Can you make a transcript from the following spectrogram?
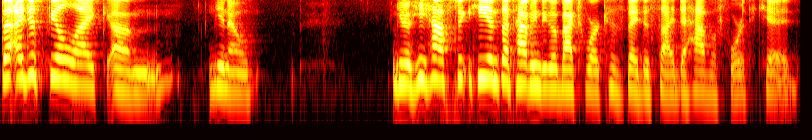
But I just feel like um, you know, you know, he has to he ends up having to go back to work cuz they decide to have a fourth kid.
